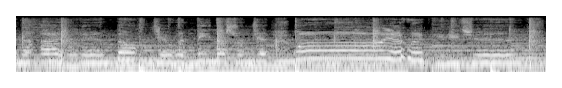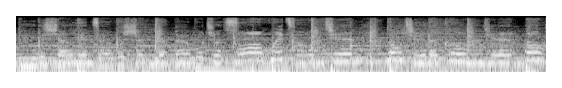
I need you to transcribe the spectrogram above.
那爱恋，冻结吻你那瞬间，我也会疲倦。你的项链在我身边，带我穿梭回从前，冻结了空间，冻结，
